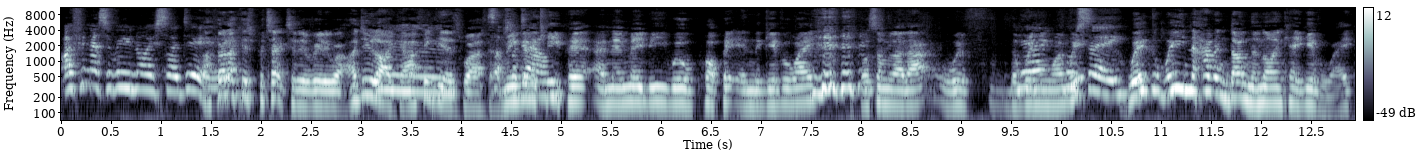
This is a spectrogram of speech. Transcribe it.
I think that's a really nice idea. I feel like it's protected it really well. I do like it. I think it mm. is worth it. It's I mean, going to keep it, and then maybe we'll pop it in the giveaway or something like that with the Yeah, winning one. we'll we, see. we we haven't done the 9k giveaway,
